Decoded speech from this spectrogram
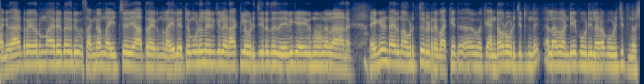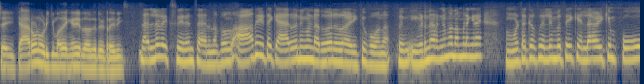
വനിതാ ഡ്രൈവർമാരുടെ ഒരു സംഘം നയിച്ച യാത്രയായിരുന്നു. അതിൽ ഏറ്റവും കൂടുതൽ എനിക്ക് ലഡാക്കിൽ ഓടിച്ചിരുന്നത് ദേവികയായിരുന്നു എന്നുള്ളതാണ്. എങ്ങനെയുണ്ടായിരുന്നു അവിടുത്തെ ഒരു ഡ്രൈവ് എൻഡോർ ഓടിച്ചിട്ടുണ്ട്. അല്ലാതെ വണ്ടി കൂടി ഇല്ലാതെ ഓടിച്ചിട്ടുണ്ട്. പക്ഷേ ഈ കാരോൺ ഓടിക്കുമ്പോൾ അത് എങ്ങനെയായിരുന്നു ഡ്രൈവിംഗ് നല്ലൊരു എക്സ്പീരിയൻസ് ആയിരുന്നു. അപ്പം ആദ്യമായിട്ട് കാരോനും കൊണ്ട് അതുപോലുള്ള വഴിക്ക് പോകുന്നത്. അപ്പം ഇവിടുന്ന് ഇറങ്ങുമ്പോൾ നമ്മളിങ്ങനെ അങ്ങോട്ടൊക്കെ ചെല്ലുമ്പോഴത്തേക്ക് എല്ലാ വഴിക്കും പോവോ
